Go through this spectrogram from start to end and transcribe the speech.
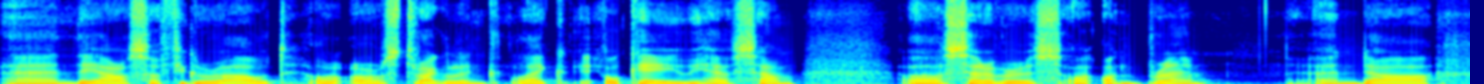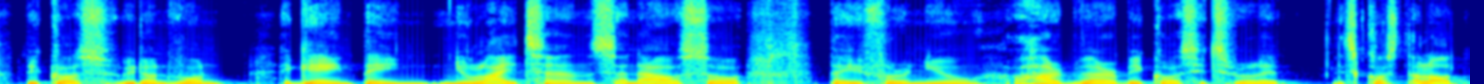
and they are also figure out or, or struggling like okay we have some uh, servers on, on prem and uh, because we don't want again pay new license and also pay for new hardware because it's really it's cost a lot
